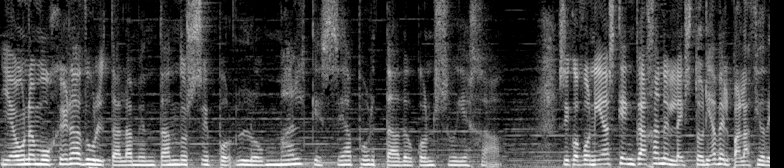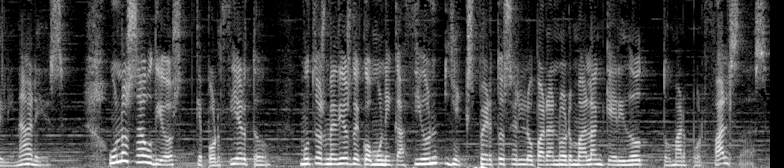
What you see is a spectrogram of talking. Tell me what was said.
y a una mujer adulta lamentándose por lo mal que se ha portado con su hija. Psicofonías que encajan en la historia del Palacio de Linares. Unos audios que, por cierto, muchos medios de comunicación y expertos en lo paranormal han querido tomar por falsas.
